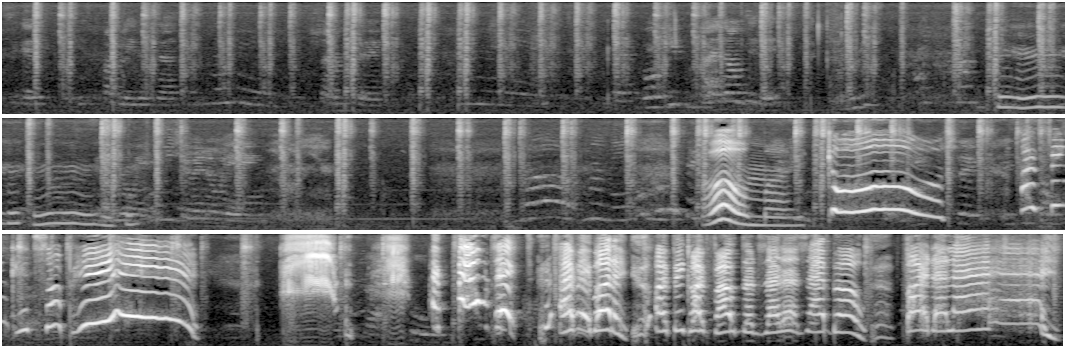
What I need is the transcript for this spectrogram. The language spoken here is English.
Mm-hmm. Oh my god! I think it's up here! I found it! Everybody! I think I found the symbol! Finally!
